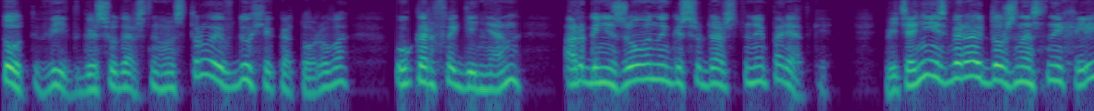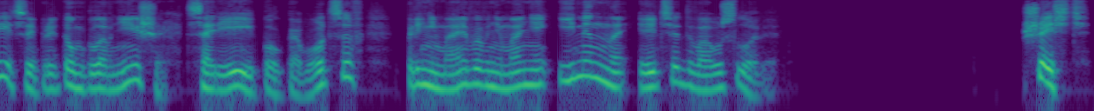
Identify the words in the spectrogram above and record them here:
тот вид государственного строя, в духе которого у карфагенян организованы государственные порядки. Ведь они избирают должностных лиц, и притом главнейших, царей и полководцев, принимая во внимание именно эти два условия. 6.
